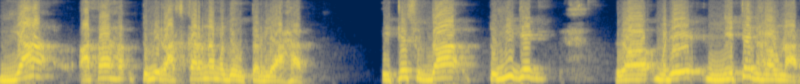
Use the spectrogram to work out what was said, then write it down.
या आता तुम्ही राजकारणामध्ये उतरले आहात. इथे सुद्धा तुम्ही जे म्हणजे नेते घडवणार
